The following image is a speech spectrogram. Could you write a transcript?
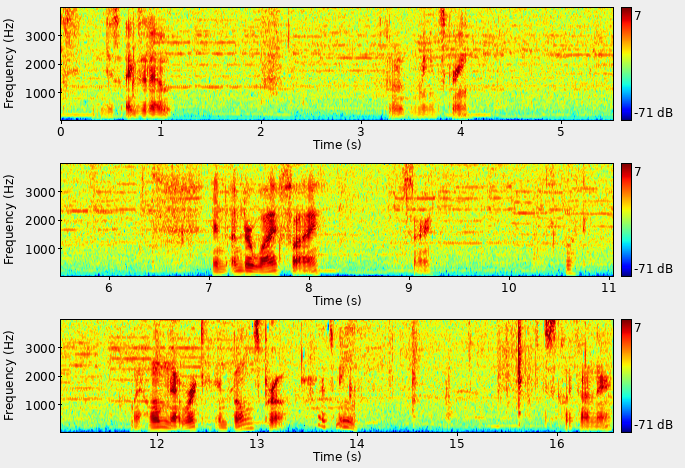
you can just exit out. Go to the main screen. And under Wi-Fi sorry. Look. My home network and Bones Pro. That's me just click on there.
